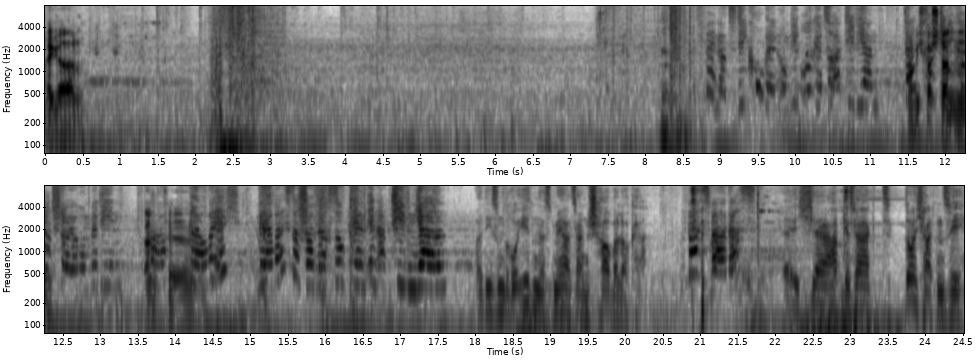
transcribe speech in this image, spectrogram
Egal. Benutzt die Kugeln, um die Brücke zu aktivieren. Dann Hab ich verstanden. Danke. Ah, glaube diesen Droiden ist mehr als eine Schraube locker. Was war das? Ich äh, hab gesagt, durchhalten Sie.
